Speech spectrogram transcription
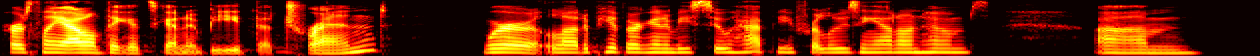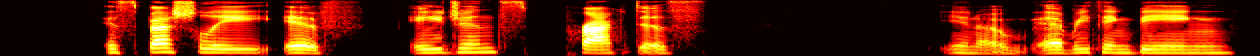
personally, I don't think it's going to be the trend where a lot of people are going to be so happy for losing out on homes, um, especially if agents practice, you know, everything being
